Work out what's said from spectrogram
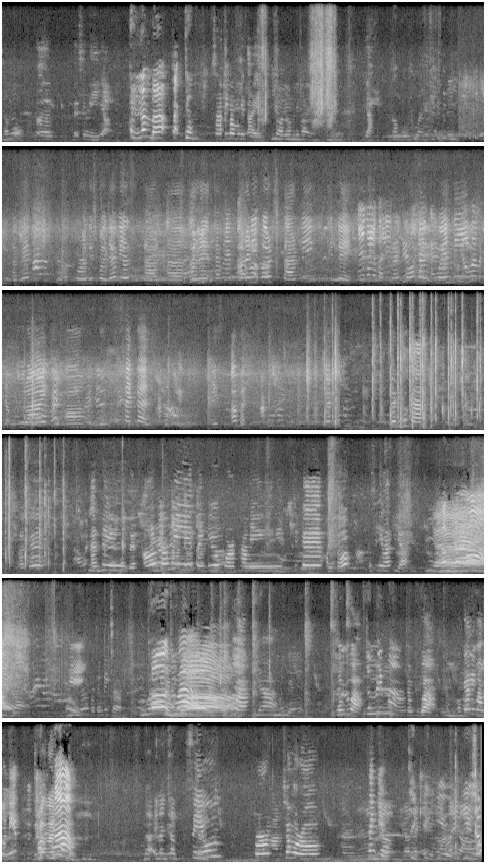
Uh, di sini ya. Kelam, Mbak. jam. Sa- lima menit aja. Iya, lima menit aja. Ya. Kebutuhan. Okay. Oke, lima menit. Jam enam. Mbak, enak jam. See you for tomorrow. Thank you. Thank you.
